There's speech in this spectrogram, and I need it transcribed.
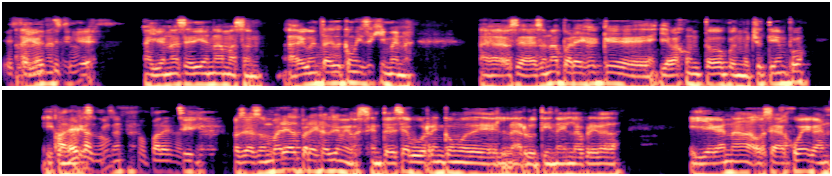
Está Hay una serie, hay una serie en Amazon. Haz de cuenta, como dice Jimena. Ah, o sea, es una pareja que lleva junto pues mucho tiempo y como que Parejas, se ¿no? empiezan- Son parejas. Sí, o sea, son varias parejas de amigos, entonces se aburren como de la rutina y la fregada. Y llegan a, o sea, juegan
